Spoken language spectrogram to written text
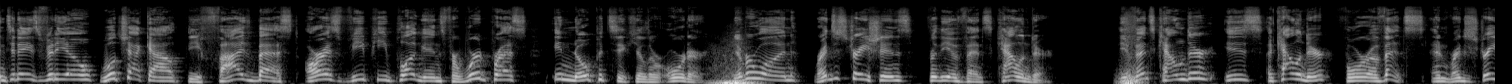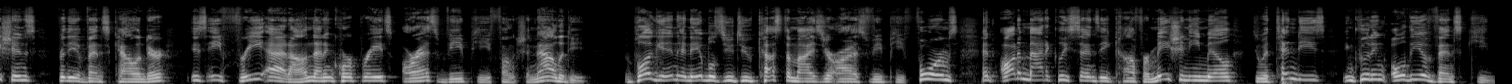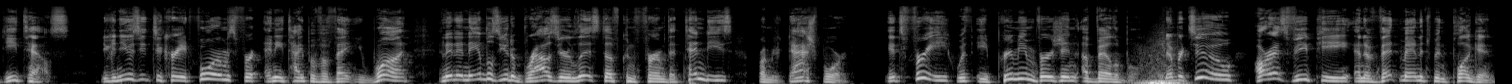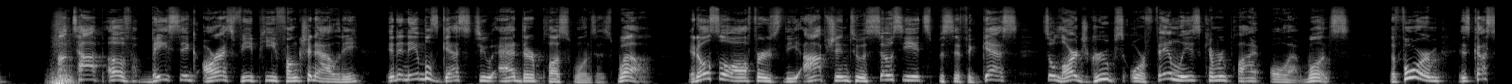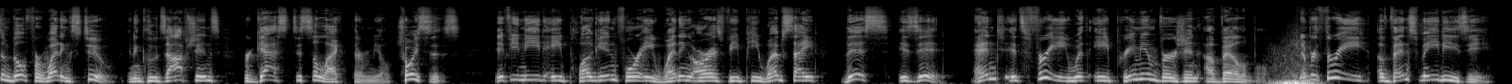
In today's video, we'll check out the five best RSVP plugins for WordPress in no particular order. Number one, registrations for the events calendar. The events calendar is a calendar for events, and registrations for the events calendar is a free add-on that incorporates RSVP functionality. The plugin enables you to customize your RSVP forms and automatically sends a confirmation email to attendees, including all the event's key details. You can use it to create forms for any type of event you want, and it enables you to browse your list of confirmed attendees from your dashboard. It's free with a premium version available. Number two, RSVP and event management plugin. On top of basic RSVP functionality, it enables guests to add their plus ones as well. It also offers the option to associate specific guests so large groups or families can reply all at once. The form is custom built for weddings too. It includes options for guests to select their meal choices. If you need a plugin for a wedding RSVP website, this is it. And it's free with a premium version available. Number three, Events Made Easy.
